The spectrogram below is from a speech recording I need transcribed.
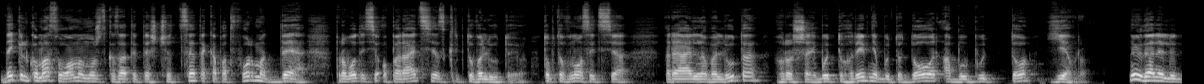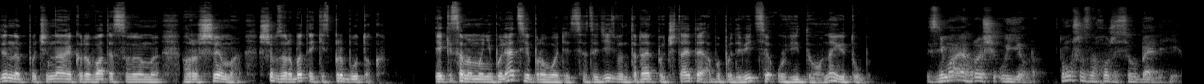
Декількома словами можу сказати те, що це така платформа, де проводиться операція з криптовалютою, тобто вноситься реальна валюта грошей, будь то гривня, будь то долар або будь то євро. Ну і далі людина починає керувати своїми грошима, щоб заробити якийсь прибуток. Які саме маніпуляції проводяться, зайдіть в інтернет, почитайте або подивіться у відео на YouTube. Знімаю гроші у євро, тому що знаходжуся у Бельгії.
